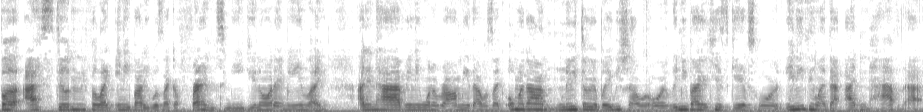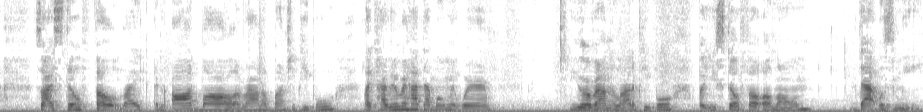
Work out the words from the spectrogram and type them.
but I still didn't feel like anybody was like a friend to me. You know what I mean? Like I didn't have anyone around me that was like, oh my God, let me throw your baby shower or let me buy your kids gifts or anything like that. I didn't have that. So I still felt like an oddball around a bunch of people. Like, have you ever had that moment where you're around a lot of people, but you still felt alone? That was me.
